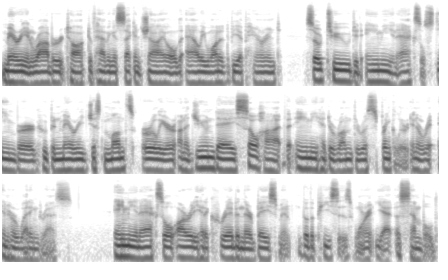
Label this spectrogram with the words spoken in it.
Mary and Robert talked of having a second child. Allie wanted to be a parent. So too did Amy and Axel Steenberg, who'd been married just months earlier on a June day so hot that Amy had to run through a sprinkler in, a, in her wedding dress. Amy and Axel already had a crib in their basement, though the pieces weren't yet assembled.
